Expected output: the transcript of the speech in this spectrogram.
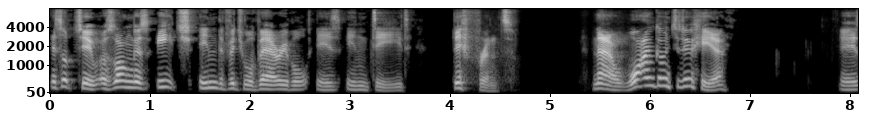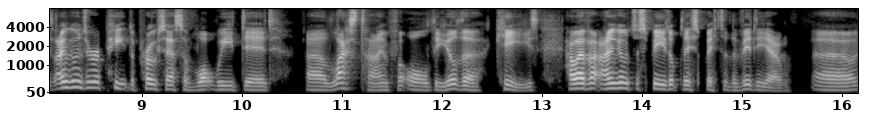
It's up to you, as long as each individual variable is indeed different. Now, what I'm going to do here is I'm going to repeat the process of what we did uh, last time for all the other keys. However, I'm going to speed up this bit of the video uh,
